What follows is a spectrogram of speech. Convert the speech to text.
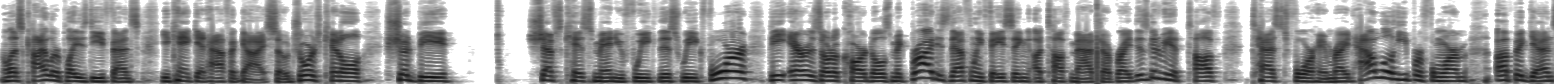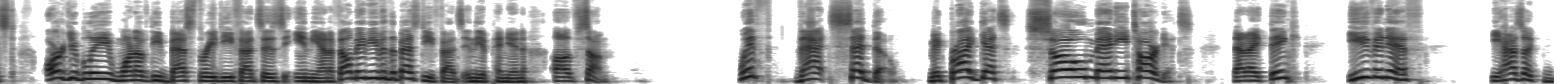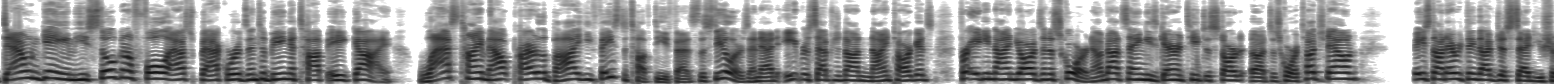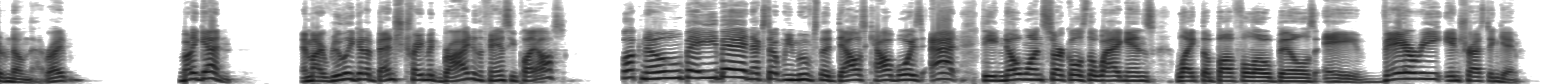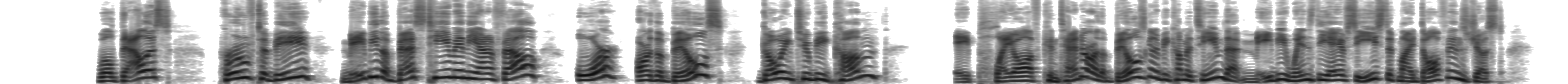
unless Kyler plays defense, you can't get half a guy. So George Kittle should be Chef's Kiss Manu week this week for the Arizona Cardinals. McBride is definitely facing a tough matchup, right? This is going to be a tough test for him, right? How will he perform up against arguably one of the best three defenses in the NFL, maybe even the best defense in the opinion of some? With that said, though, McBride gets so many targets that I think even if he has a down game, he's still going to fall ass backwards into being a top eight guy. Last time out prior to the bye, he faced a tough defense, the Steelers, and had eight receptions on nine targets for 89 yards and a score. Now, I'm not saying he's guaranteed to start uh, to score a touchdown. Based on everything that I've just said, you should have known that, right? But again, am I really going to bench Trey McBride in the fantasy playoffs? Fuck no, baby. Next up, we move to the Dallas Cowboys at the No One Circles the Wagons like the Buffalo Bills. A very interesting game. Will Dallas prove to be maybe the best team in the NFL? Or are the Bills going to become a playoff contender? Are the Bills going to become a team that maybe wins the AFC East if my Dolphins just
